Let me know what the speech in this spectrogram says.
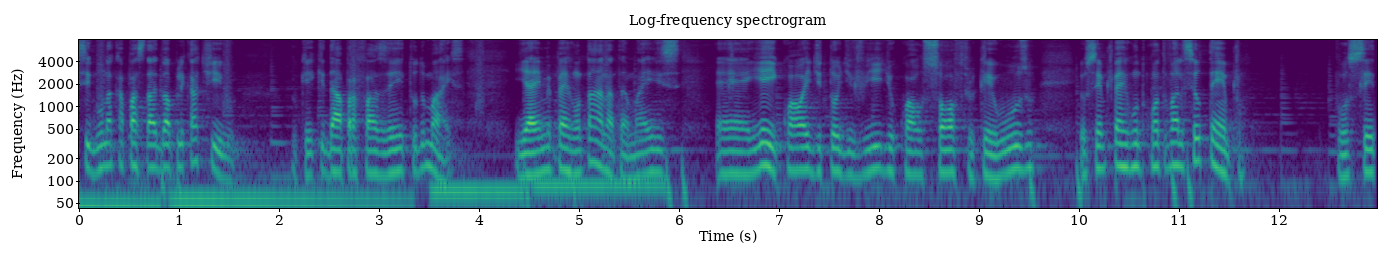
segundo, a capacidade do aplicativo, do que, que dá para fazer e tudo mais. E aí me pergunta, ah, Nathan, mas é, e aí, qual editor de vídeo, qual software que eu uso? Eu sempre pergunto quanto vale seu tempo. Você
